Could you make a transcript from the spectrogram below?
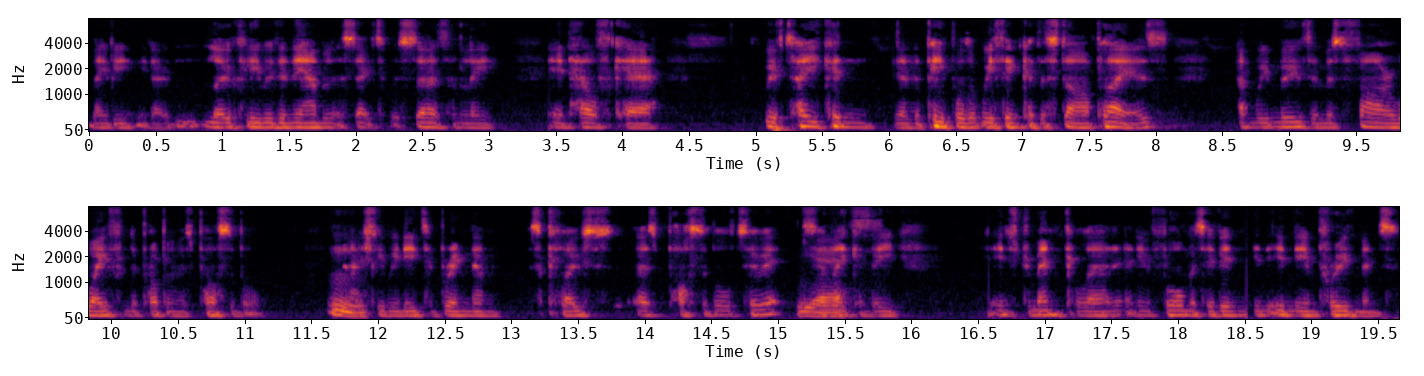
maybe you know locally within the ambulance sector, but certainly in healthcare, we've taken you know, the people that we think are the star players and we move them as far away from the problem as possible. Mm. And actually, we need to bring them as close as possible to it yes. so they can be instrumental and, informative in, in, in, the improvement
